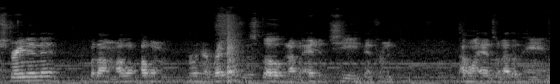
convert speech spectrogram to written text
Straining it, but I'm, I'm, I'm gonna bring it right back to the stove and I'm gonna add the cheese and from I'm gonna add to another pan.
